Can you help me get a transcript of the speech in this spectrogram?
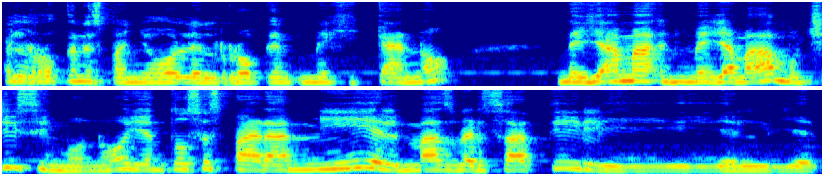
el rock en español, el rock en mexicano, me, llama, me llamaba muchísimo, ¿no? Y entonces para mí el más versátil y el,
